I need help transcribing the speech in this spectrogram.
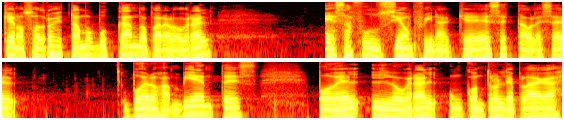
que nosotros estamos buscando para lograr esa función final, que es establecer buenos ambientes, poder lograr un control de plagas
